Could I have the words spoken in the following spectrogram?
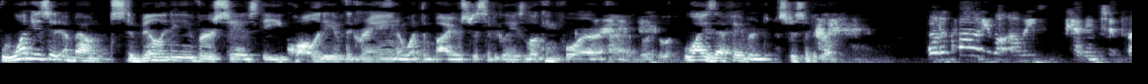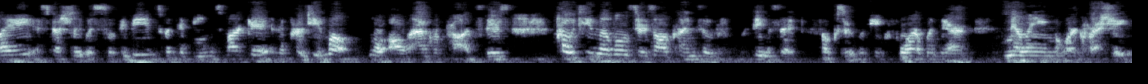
what is it about stability versus the quality of the grain, or what the buyer specifically is looking for? Uh, why is that favored specifically? Well, the quality will always come into play, especially with soybeans, with the beans market and the protein. Well, well, all agriprods. There's protein levels. There's all kinds of things that folks are looking for when they're milling or crushing.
